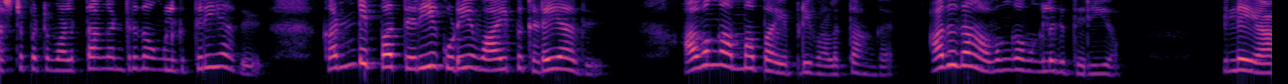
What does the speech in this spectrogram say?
கஷ்டப்பட்டு வளர்த்தாங்கன்றது அவங்களுக்கு தெரியாது. கண்டிப்பாக தெரியக்கூடிய வாய்ப்பு கிடையாது. அவங்க அம்மா அப்பா எப்படி வளர்த்தாங்க? அதுதான் அவங்க அவங்களுக்கு தெரியும். இல்லையா?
